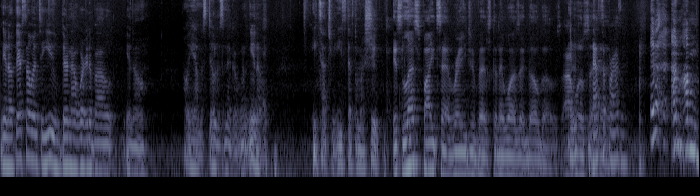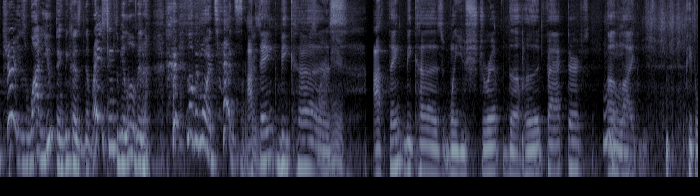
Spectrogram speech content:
You know, if they're so into you, they're not worried about, you know, oh yeah, I'm gonna steal this nigga. You know, he touched me, he stepped on my shoe. It's less fights at rage events than it was at Go Go's. I And will say that's that. surprising. And I, I'm, I'm curious, why do you think? Because the rage seems to be a little bit, a little bit more intense. I think because I think because when you strip the hood factors of like people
